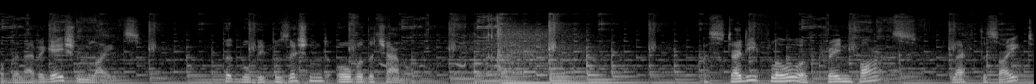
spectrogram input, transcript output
of the navigation lights that will be positioned over the channel. A steady flow of crane parts left the site.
